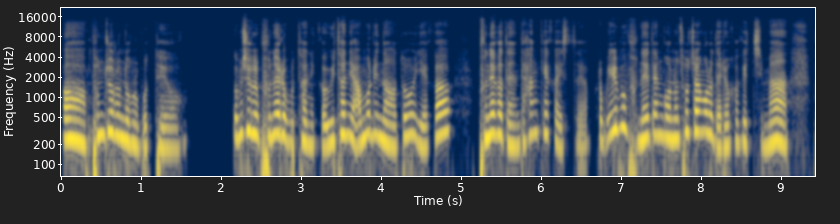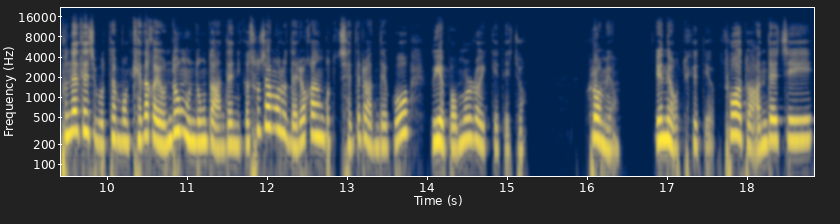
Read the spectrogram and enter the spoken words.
아, 분절 운동을 못 해요. 음식을 분해를 못하니까 위산이 아무리 나와도 얘가 분해가 되는데 한계가 있어요. 그럼 일부 분해된 거는 소장으로 내려가겠지만 분해되지 못한 건 게다가 연동 운동도 안 되니까 소장으로 내려가는 것도 제대로 안 되고 위에 머물러 있게 되죠. 그러면 얘네 어떻게 돼요? 소화도 안 되지.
